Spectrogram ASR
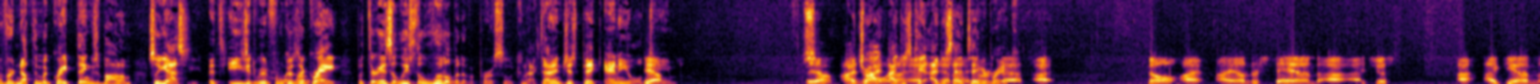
I've heard nothing but great things about them. So yes, it's easy to root for them because they're great. But there is at least a little bit of a personal connect. I didn't just pick any old Yep. team. Yeah, I tried- know, I just can't- I just had to take a break. I, no, I I understand. I, I just I, again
